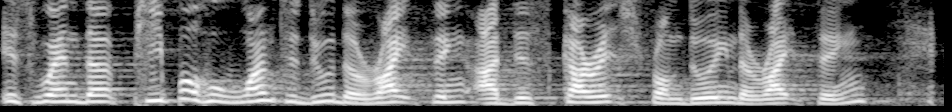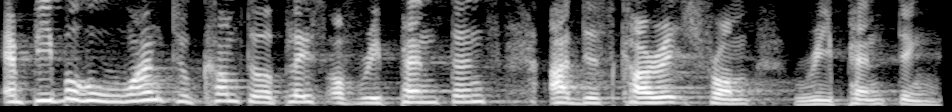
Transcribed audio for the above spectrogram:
is when the people who want to do the right thing are discouraged from doing the right thing, and people who want to come to a place of repentance are discouraged from repenting.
